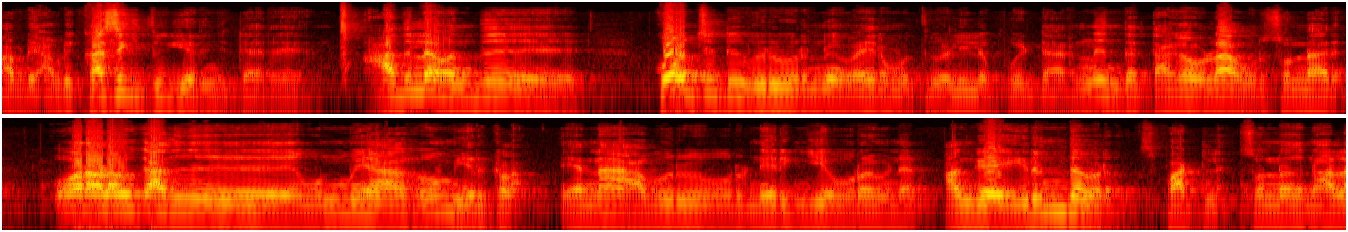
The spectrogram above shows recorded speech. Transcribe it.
அப்படி அப்படி கசக்கி தூக்கி எறிஞ்சிட்டாரு. அதில் வந்து கோச்சிட்டு விறுவிறுன்னு வைரமுத்து வெளியில் போயிட்டாருன்னு இந்த தகவலை அவர் சொன்னார். ஓரளவுக்கு அது உண்மையாகவும் இருக்கலாம். ஏன்னா அவர் ஒரு நெருங்கிய உறவினர். அங்கே இருந்தவர் ஸ்பாட்டில் சொன்னதுனால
